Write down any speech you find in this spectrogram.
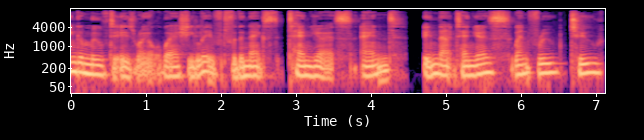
Inga moved to Israel, where she lived for the next 10 years, and in that 10 years went through two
